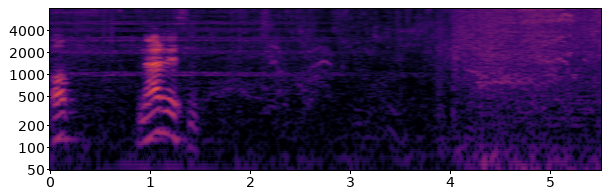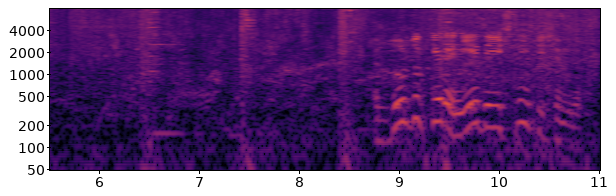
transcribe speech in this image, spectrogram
Hop. Neredesin? Durduk yere niye değiştin ki şimdi?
